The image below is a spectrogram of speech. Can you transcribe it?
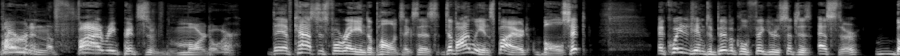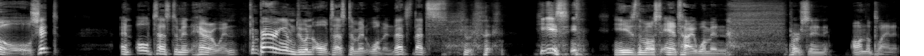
burn in the fiery pits of Mordor. They have cast his foray into politics as divinely inspired bullshit equated him to biblical figures such as Esther, bullshit, an Old Testament heroine, comparing him to an Old Testament woman. That's that's he is he is the most anti-woman person on the planet.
